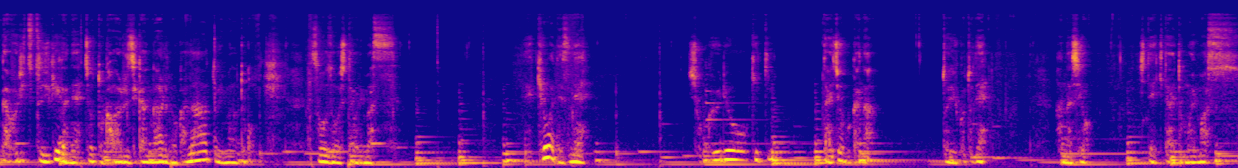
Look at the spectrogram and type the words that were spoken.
が降りつつ雪がねちょっと変わる時間があるのかなと今のところ想像しております。え今日はですね食料危機大丈夫かな？ということで話をしていきたいと思います、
